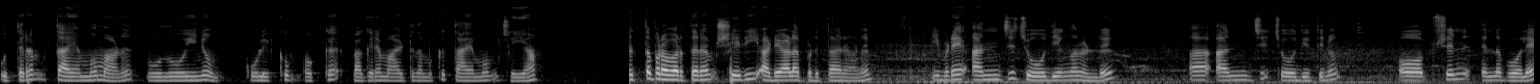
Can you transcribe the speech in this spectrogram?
ഉത്തരം തയമ്മുമാണ്. ഉലോയിനും കുളിക്കും ഒക്കെ പകരമായിട്ട് നമുക്ക് തയമ്മും ചെയ്യാം. അടുത്ത പ്രവർത്തനം ശരി അടയാളപ്പെടുത്താനാണ്. ഇവിടെ അഞ്ച് ചോദ്യങ്ങളുണ്ട്. ആ അഞ്ച് ചോദ്യത്തിനും ഓപ്ഷൻ എന്ന പോലെ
